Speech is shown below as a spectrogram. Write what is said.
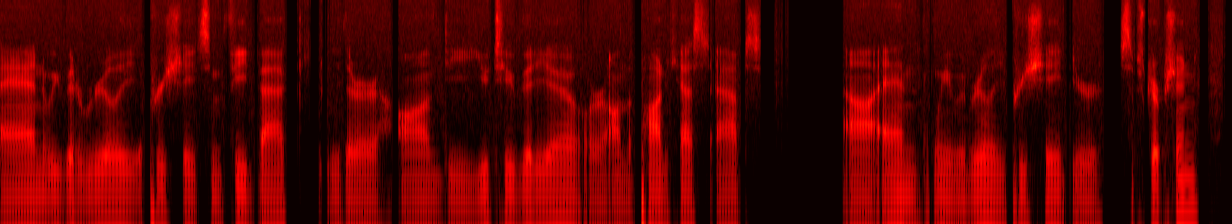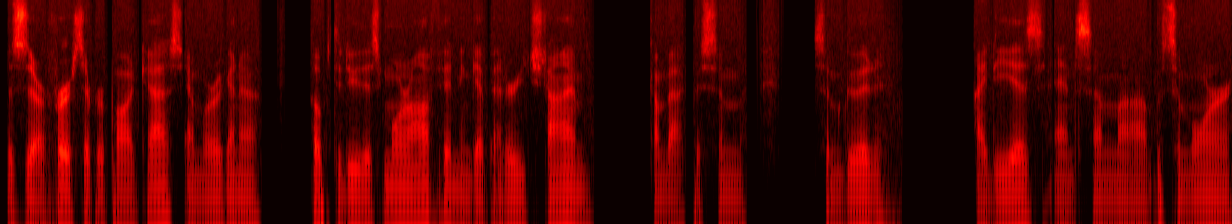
and we would really appreciate some feedback either on the YouTube video or on the podcast apps. Uh, and we would really appreciate your subscription. This is our first ever podcast, and we're gonna hope to do this more often and get better each time. Come back with some some good ideas and some uh, some more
